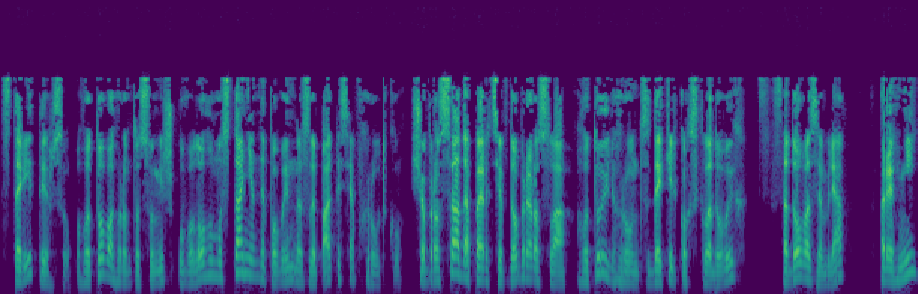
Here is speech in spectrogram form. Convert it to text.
старі тирсу. Готова ґрунтосуміш у вологому стані не повинна злипатися в грудку. Щоб розсада перців добре росла, готують ґрунт з декількох складових, садова земля, перегній,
